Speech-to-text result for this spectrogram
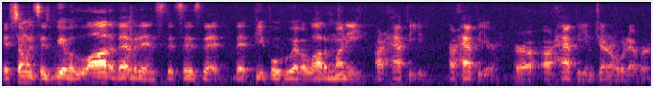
if someone says we have a lot of evidence that says that, that people who have a lot of money are happy, are happier, or are, are happy in general, whatever.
